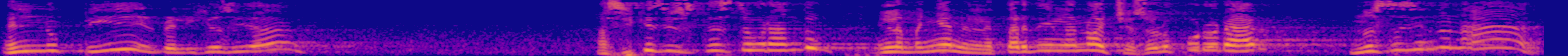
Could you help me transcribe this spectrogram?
Él no pide religiosidad. Así que si usted está orando en la mañana, en la tarde y en la noche solo por orar, no está haciendo nada.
